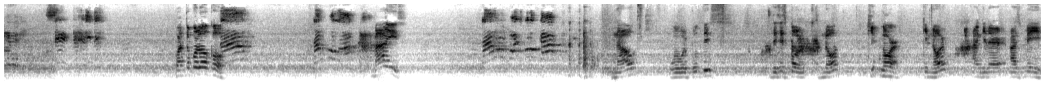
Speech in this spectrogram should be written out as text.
¿Qué bebí? Cerveja? Quanto coloco? Não. Não coloca. Mais. Não, não pode colocar. Now we will put this. This is called Knorr. Keep nor. Knorr. And Guilherme asked me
